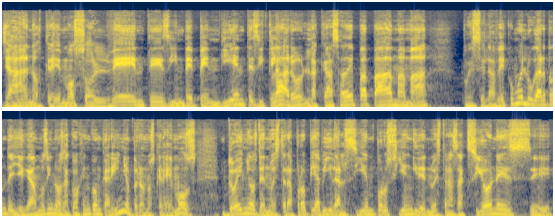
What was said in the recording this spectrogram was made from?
ya nos creemos solventes, independientes y claro, la casa de papá, mamá, pues se la ve como el lugar donde llegamos y nos acogen con cariño, pero nos creemos dueños de nuestra propia vida al 100% y de nuestras acciones eh,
